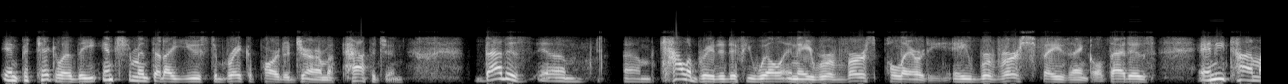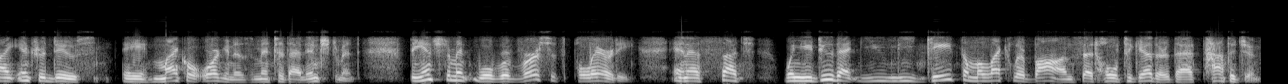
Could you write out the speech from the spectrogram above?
in particular, the instrument that I use to break apart a germ, a pathogen, that is um, um, calibrated, if you will, in a reverse polarity, a reverse phase angle. That is, anytime I introduce a microorganism into that instrument, the instrument will reverse its polarity. And as such, when you do that, you negate the molecular bonds that hold together that pathogen.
